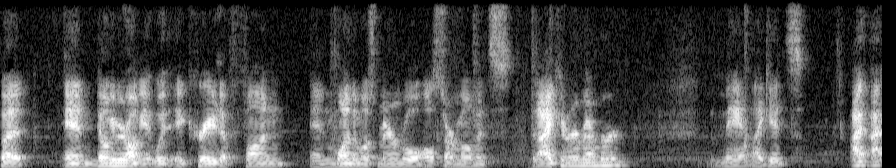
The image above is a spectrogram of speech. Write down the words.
but and don't get me wrong, it it created a fun and one of the most memorable All Star moments that I can remember. Man, like it's, I, I,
